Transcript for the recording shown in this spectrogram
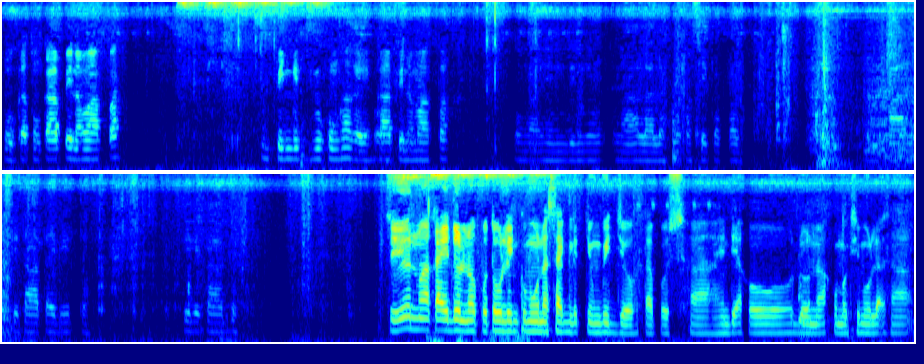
Huwag ka tong kape na mapa. Pingit mo kung ha kay kape na mapa. kung ano yun din yung naalala ko kasi kapag paano si tatay dito delikado So yun mga ka-idol no, putulin ko muna saglit yung video tapos ah, hindi ako doon ako magsimula sa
